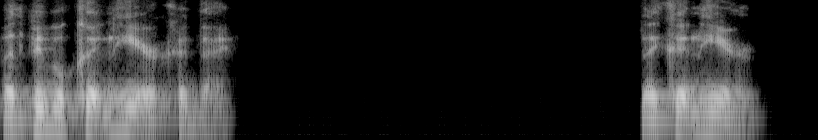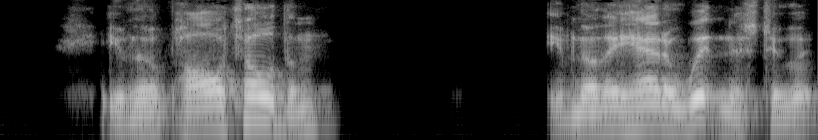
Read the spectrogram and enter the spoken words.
But the people couldn't hear, could they? They couldn't hear. Even though Paul told them, even though they had a witness to it,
